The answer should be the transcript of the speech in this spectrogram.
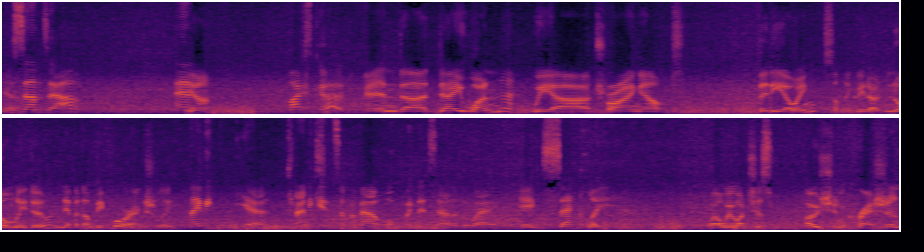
yeah. The sun's out. And Yeah. Life's good. And uh, day one, we are trying out videoing, something we don't normally do, and never done before actually. Maybe, yeah, trying to get some of our awkwardness out of the way. Exactly. Well, we watch this ocean crash in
